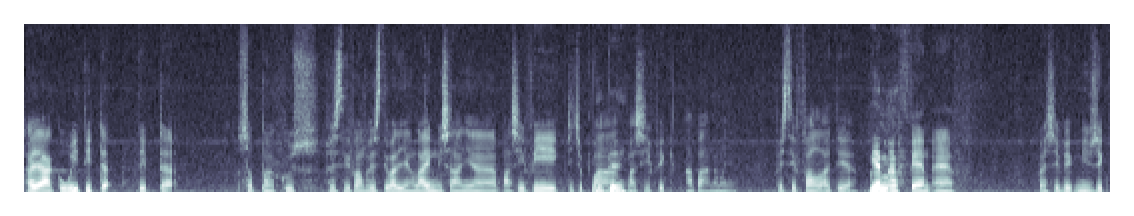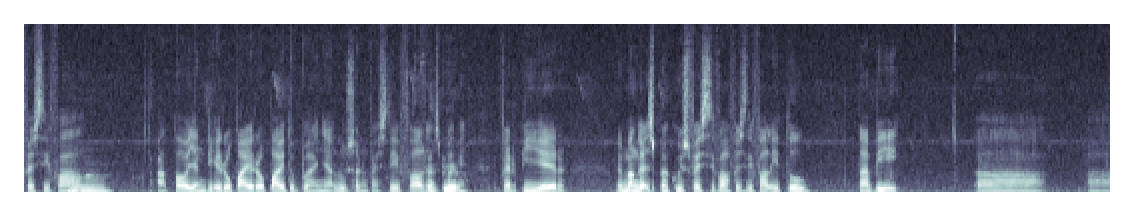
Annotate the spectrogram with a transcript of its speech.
saya akui tidak tidak sebagus festival-festival yang lain misalnya Pasifik di Jepang Oke. Pasifik apa namanya festival itu ya PMF. PMF Pacific Music Festival Mm. atau yang di Eropa Eropa itu banyak Luzern Festival dan Verbier. sebagainya Verbier memang nggak sebagus festival-festival itu tapi eh, eh,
